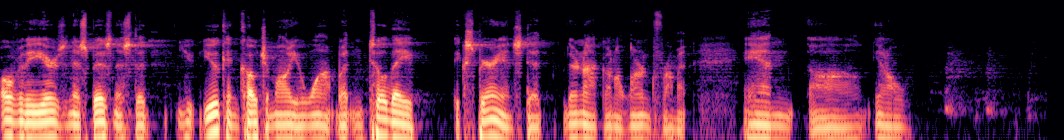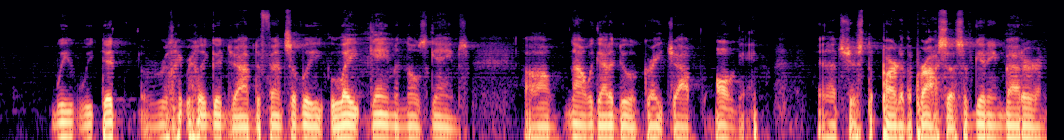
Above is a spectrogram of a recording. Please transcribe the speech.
over the years in this business that you you can coach them all you want, but until they experienced it, they're not going to learn from it. And uh, you know, we we did a really really good job defensively late game in those games. Uh, now we got to do a great job all game, and that's just a part of the process of getting better. And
